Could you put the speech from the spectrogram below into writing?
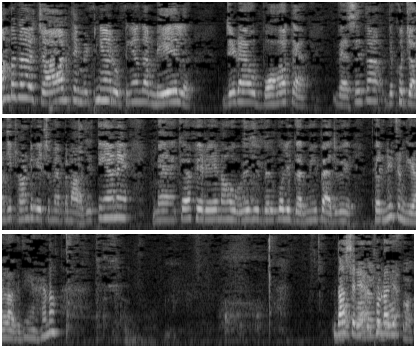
ਅੰਬ ਦਾ ਅਚਾਰ ਤੇ ਮਿੱਠੀਆਂ ਰੋਟੀਆਂ ਦਾ ਮੇਲ ਜਿਹੜਾ ਹੈ ਉਹ ਬਹੁਤ ਹੈ। ਵੈਸੇ ਤਾਂ ਦੇਖੋ ਜਾਂਦੀ ਠੰਡ ਵਿੱਚ ਮੈਂ ਬਣਾ ਦਿੱਤੀਆਂ ਨੇ। ਮੈਂ ਕਿਹਾ ਫਿਰ ਇਹ ਨਾ ਹੋਵੇ ਵੀ ਬਿਲਕੁਲ ਹੀ ਗਰਮੀ ਪੈ ਜਾਵੇ ਫਿਰ ਨਹੀਂ ਚੰਗੀਆਂ ਲੱਗਦੀਆਂ ਹੈਨਾ? ਦੱਸ ਰਿਹਾ ਥੋੜਾ ਜਿਹਾ।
